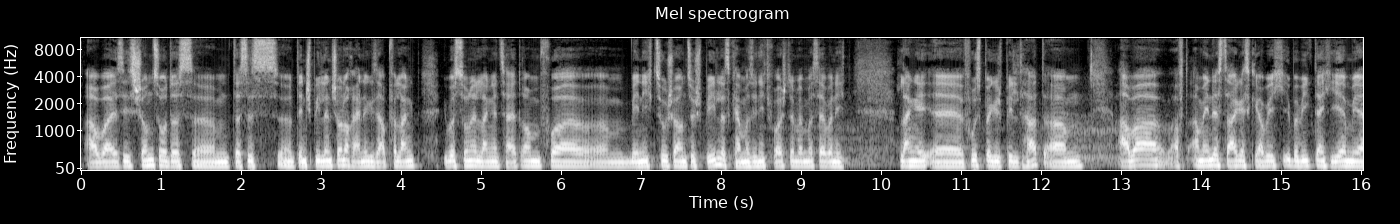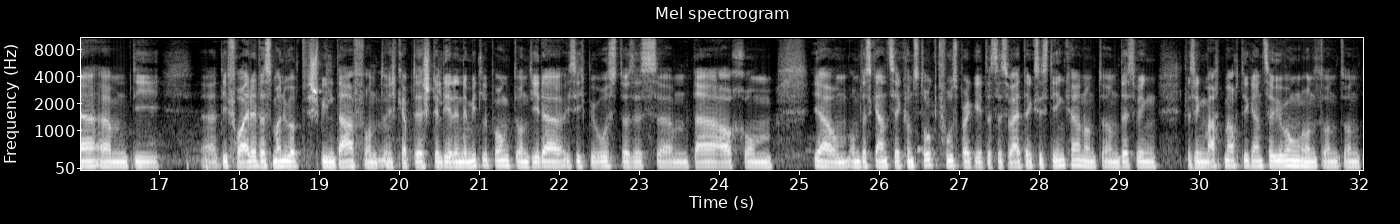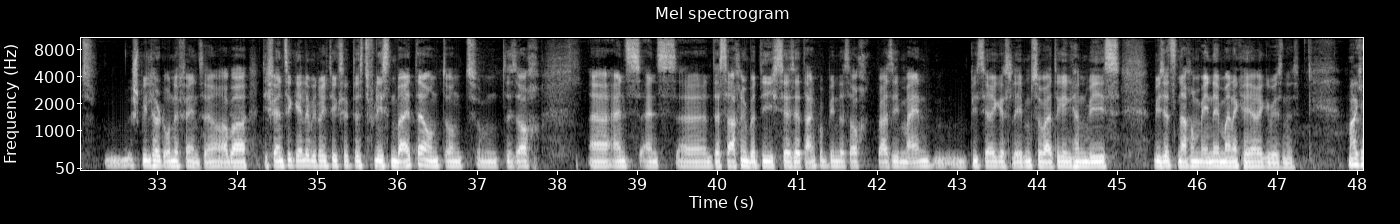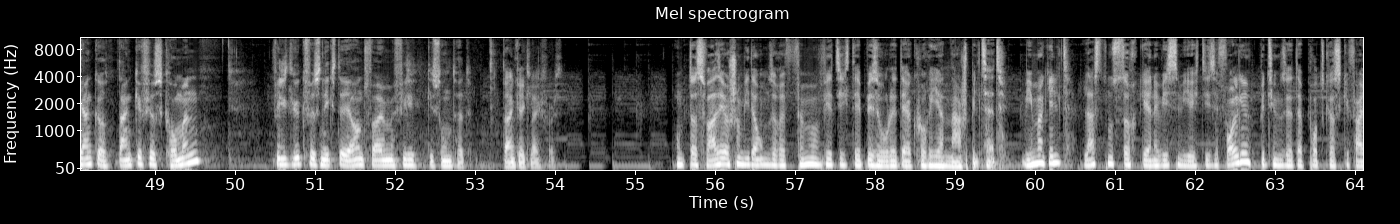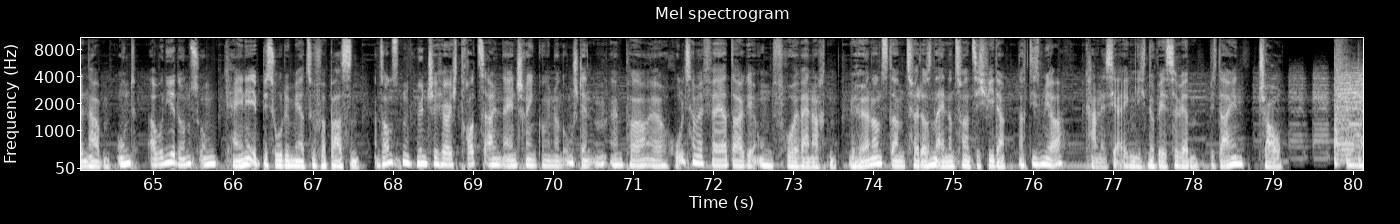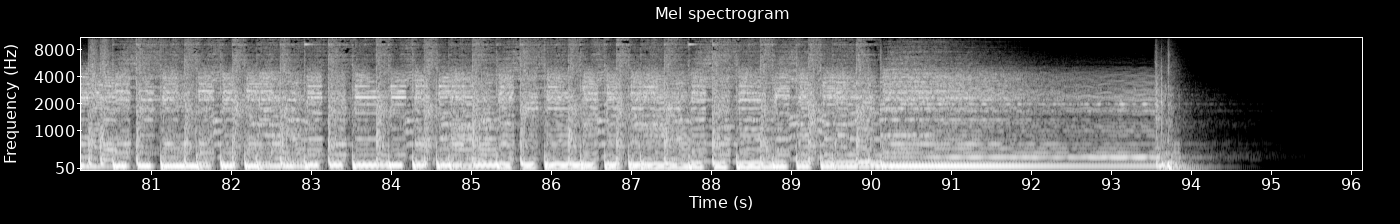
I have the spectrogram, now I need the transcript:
Aber es ist schon so, dass, ähm, dass es äh, den Spielern schon auch einiges abverlangt, über so einen langen Zeitraum vor ähm, wenig Zuschauern zu spielen. Das kann man sich nicht vorstellen, wenn man selber nicht lange äh, Fußball gespielt hat. Ähm, aber auf, am Ende des Tages, glaube ich, überwiegt eigentlich eher mehr ähm, die äh, die Freude, dass man überhaupt spielen darf. Und mhm. ich glaube, das stellt jeder in den Mittelpunkt und jeder ist sich bewusst, dass es ähm, da auch um, ja, um, um das ganze Konstrukt Fußball geht, dass das weiter existieren kann. Und, und deswegen, deswegen macht man auch die ganze Übung und, und, und spielt halt ohne Fans. Ja. Aber die Fernsehgelder, wie du richtig gesagt hast, fließen weiter und, und, und das ist auch äh, eins, eins äh, der Sachen, über die ich sehr, sehr dankbar bin, dass auch quasi mein bisheriges Leben so weitergehen kann, wie es, wie es jetzt nach dem Ende meiner Karriere gewesen ist. Marc Janko, danke fürs Kommen. Viel Glück fürs nächste Jahr und vor allem viel Gesundheit. Danke gleichfalls. Und das war sie auch schon wieder unsere 45. Episode der Kurier Nachspielzeit. Wie immer gilt, lasst uns doch gerne wissen, wie euch diese Folge bzw. der Podcast gefallen haben und abonniert uns, um keine Episode mehr zu verpassen. Ansonsten wünsche ich euch trotz allen Einschränkungen und Umständen ein paar erholsame Feiertage und frohe Weihnachten. Wir hören uns dann 2021 wieder. Nach diesem Jahr kann es ja eigentlich nur besser werden. Bis dahin, ciao.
